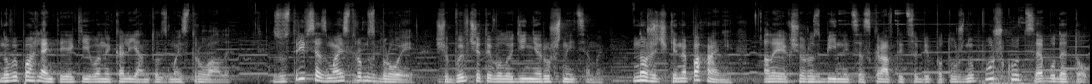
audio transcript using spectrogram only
ну ви погляньте, який вони кальян тут змайстрували. Зустрівся з майстром зброї, щоб вивчити володіння рушницями. Ножички непогані, але якщо розбійниця скрафтить собі потужну пушку, це буде топ.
